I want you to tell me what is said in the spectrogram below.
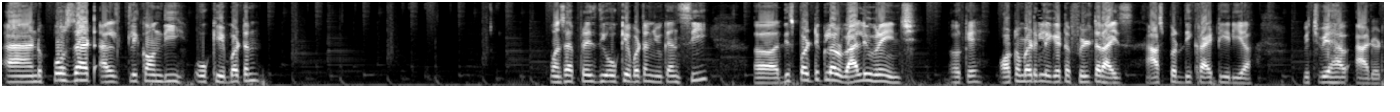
And post that I'll click on the OK button. Once I press the OK button you can see uh, this particular value range okay automatically get a filterize as per the criteria which we have added.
